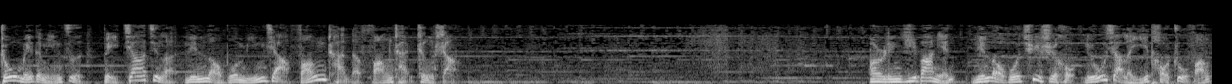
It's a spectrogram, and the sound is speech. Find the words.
周梅的名字被加进了林老伯名下房产的房产证上。二零一八年，林老伯去世后留下了一套住房，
